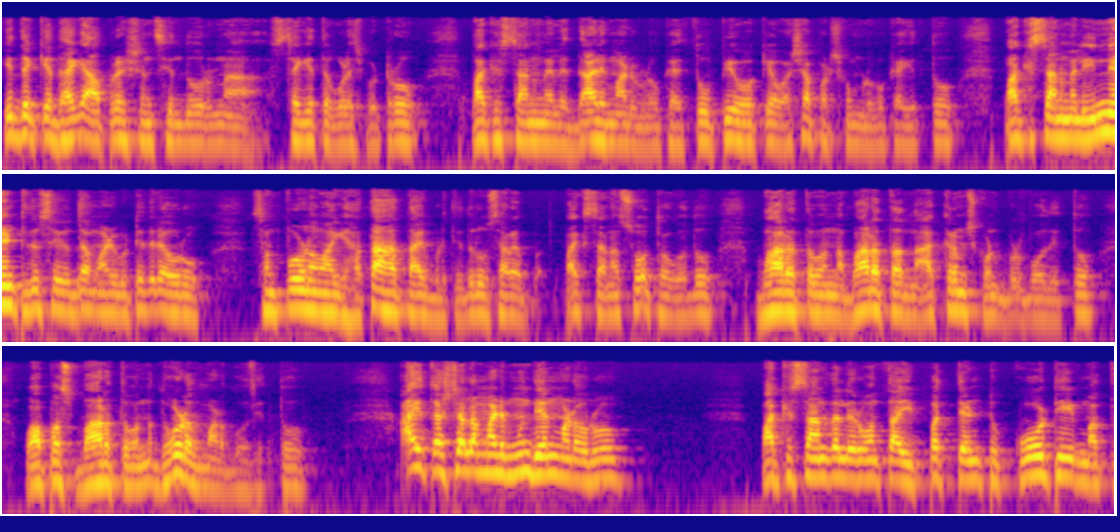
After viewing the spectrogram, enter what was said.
ತಿಳ್ಕೊಳ್ರಿ ಇದ್ದಕ್ಕಿದ್ದ ಹಾಗೆ ಆಪರೇಷನ್ ಸಿಂಧೂರನ್ನ ಸ್ಥಗಿತಗೊಳಿಸ್ಬಿಟ್ರು. ಪಾಕಿಸ್ತಾನ ಮೇಲೆ ದಾಳಿ ಮಾಡಿಬಿಡ್ಬೇಕಾಗಿತ್ತು ಪಿ ಓಕೆ ವಶಪಡಿಸ್ಕೊಂಡ್ಬಿಡ್ಬೇಕಾಗಿತ್ತು ಪಾಕಿಸ್ತಾನ ಮೇಲೆ ಇನ್ನೆಂಟು ದಿವಸ ಯುದ್ಧ ಮಾಡಿಬಿಟ್ಟಿದ್ರೆ ಅವರು ಸಂಪೂರ್ಣವಾಗಿ ಹತಾಹತ ಆಗಿಬಿಡ್ತಿದ್ರು ಸರ್, ಪಾಕಿಸ್ತಾನ ಸೋತು ಹೋಗೋದು ಭಾರತವನ್ನು ಭಾರತವನ್ನು ಆಕ್ರಮಿಸ್ಕೊಂಡು ಬಿಡ್ಬೋದಿತ್ತು. ವಾಪಸ್ ಭಾರತವನ್ನು ದೋಡೋದು ಮಾಡ್ಬೋದಿತ್ತು. ಆಯಿತು, ಅಷ್ಟೆಲ್ಲ ಮಾಡಿ ಮುಂದೆ ಏನು ಮಾಡೋರು? ಪಾಕಿಸ್ತಾನದಲ್ಲಿರುವಂಥ ಇಪ್ಪತ್ತೆಂಟು ಕೋಟಿ ಮತ,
